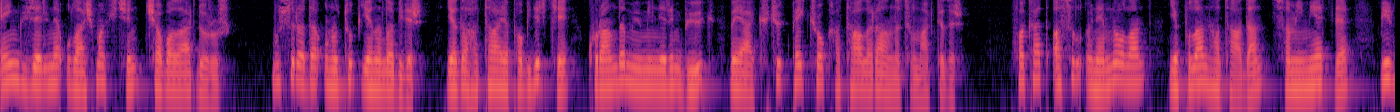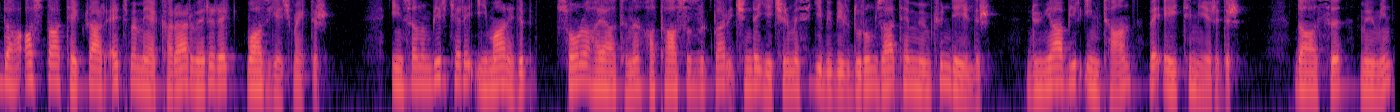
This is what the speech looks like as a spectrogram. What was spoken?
en güzeline ulaşmak için çabalar durur. Bu sırada unutup yanılabilir ya da hata yapabilir ki Kur'an'da müminlerin büyük veya küçük pek çok hataları anlatılmaktadır. Fakat asıl önemli olan yapılan hatadan samimiyetle bir daha asla tekrar etmemeye karar vererek vazgeçmektir. İnsanın bir kere iman edip sonra hayatını hatasızlıklar içinde geçirmesi gibi bir durum zaten mümkün değildir. Dünya bir imtihan ve eğitim yeridir. Dahası mümin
